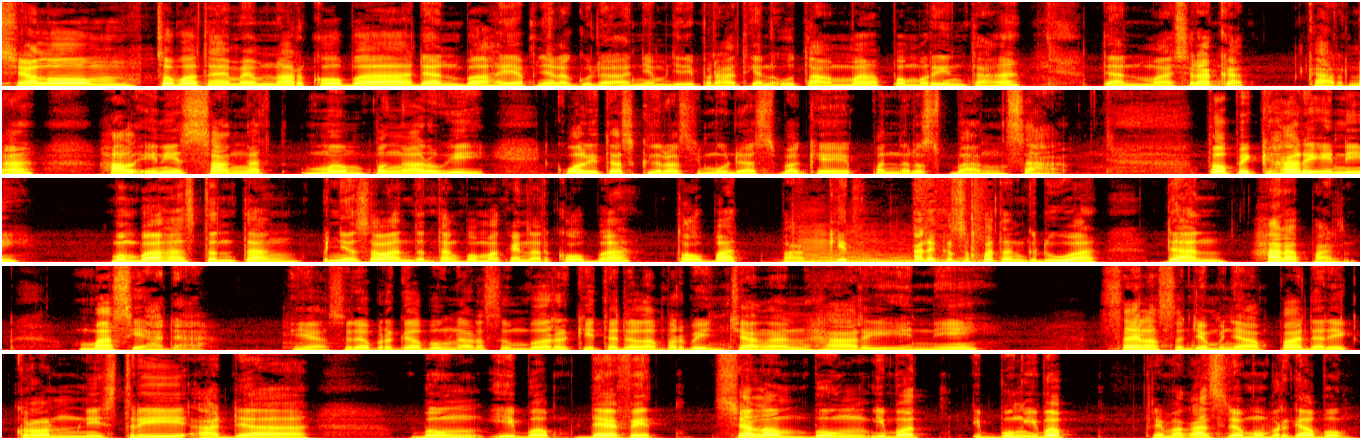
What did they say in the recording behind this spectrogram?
Shalom, Sobat HMM narkoba dan bahaya penyalahgunaan yang menjadi perhatian utama pemerintah dan masyarakat. Karena hal ini sangat mempengaruhi kualitas generasi muda sebagai penerus bangsa. Topik hari ini membahas tentang penyesalan tentang pemakaian narkoba, tobat, bangkit, ada kesempatan kedua, dan harapan masih ada. Ya, sudah bergabung narasumber kita dalam perbincangan hari ini. Saya langsung saja menyapa dari Kron Ministry ada Bung Ibob David. Shalom Bung Ibob, Bung Ibob. Terima kasih sudah mau bergabung.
